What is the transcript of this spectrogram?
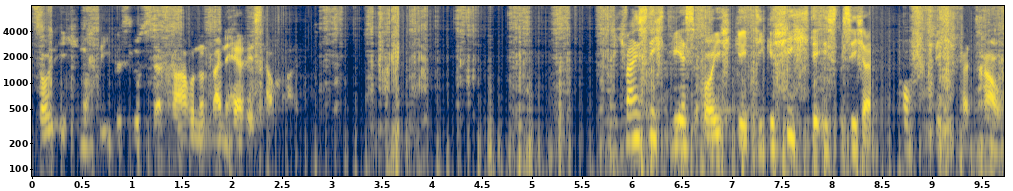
soll ich noch Liebeslust erfahren und mein Herr ist auch alt. Ich weiß nicht, wie es euch geht. Die Geschichte ist sicher hoffentlich vertraut.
